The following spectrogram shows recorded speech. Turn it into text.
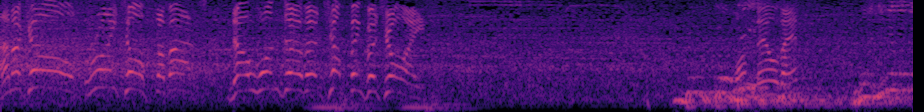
And a goal right off the bat. No wonder they're jumping for joy. 1-0 then.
